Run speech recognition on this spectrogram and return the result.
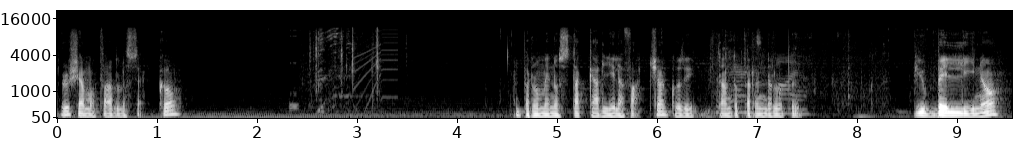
Riusciamo a farlo secco. Perlomeno staccargli la faccia, così, tanto per renderlo più, più bellino.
